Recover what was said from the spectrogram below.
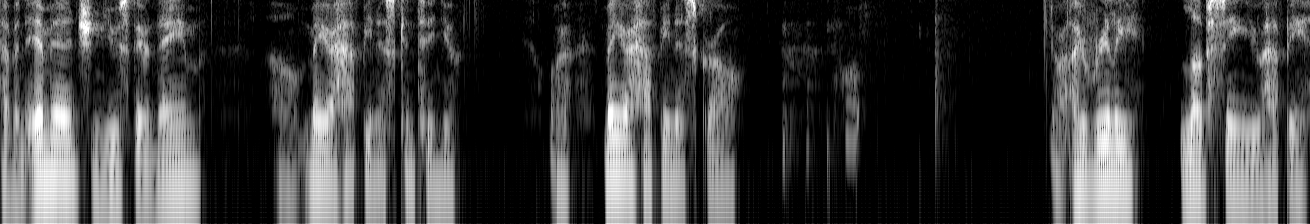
Have an image and use their name. Oh, may your happiness continue, or may your happiness grow. Or I really love seeing you happy.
